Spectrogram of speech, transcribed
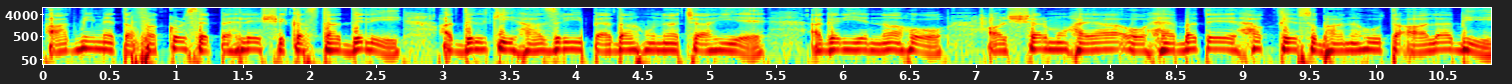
آدمی میں تفکر سے پہلے شکستہ دلی اور دل کی حاضری پیدا ہونا چاہیے۔ اگر یہ نہ ہو اور شرم و حیا و حیبت حق سبحانہ تعالی بھی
